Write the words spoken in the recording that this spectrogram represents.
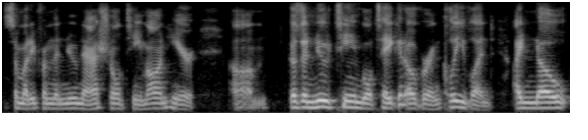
somebody from the new national team on here because a new team will take it over in Cleveland. I know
